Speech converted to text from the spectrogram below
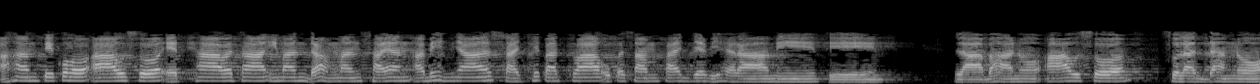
අහම්පි කෝ ආවුසෝ එත්තාවතා ඉමන් ධම්මං සයං අබෙඤ්ඤා සච්ඡේ කତ୍වා උපසම්පජ්ජ විහරාමීති ලාභානෝ ආවුසෝ සුලද්ධං නෝ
